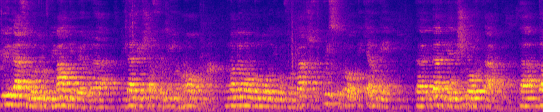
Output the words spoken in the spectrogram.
Io ringrazio il dottor Grimaldi per eh, i dati che ci ha fornito, no? non abbiamo avuto modo di confrontarci su questo, però è chiaro che eh, i dati che ci porta eh, da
